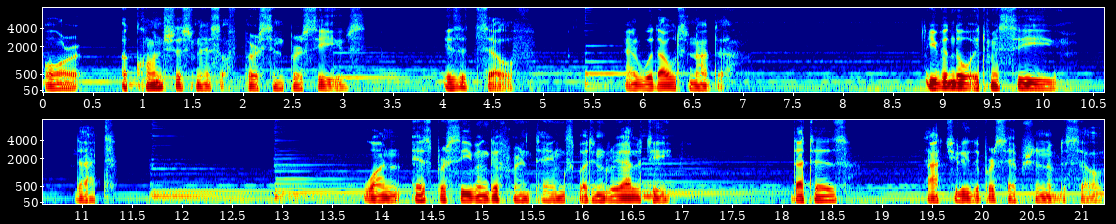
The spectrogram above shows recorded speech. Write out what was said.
or a consciousness of person perceives is itself and without another. Even though it may seem that one is perceiving different things, but in reality, that is actually the perception of the self.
